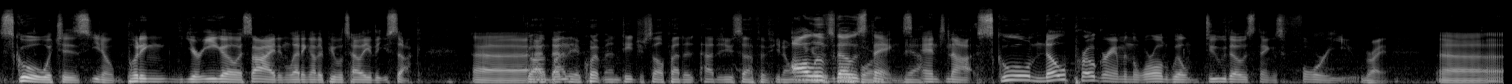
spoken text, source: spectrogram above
school, which is you know putting your ego aside and letting other people tell you that you suck. Uh, Go out and buy the equipment teach yourself how to how to do stuff if you don't. all of those things Yeah. and not school no program in the world will do those things for you right. Uh,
